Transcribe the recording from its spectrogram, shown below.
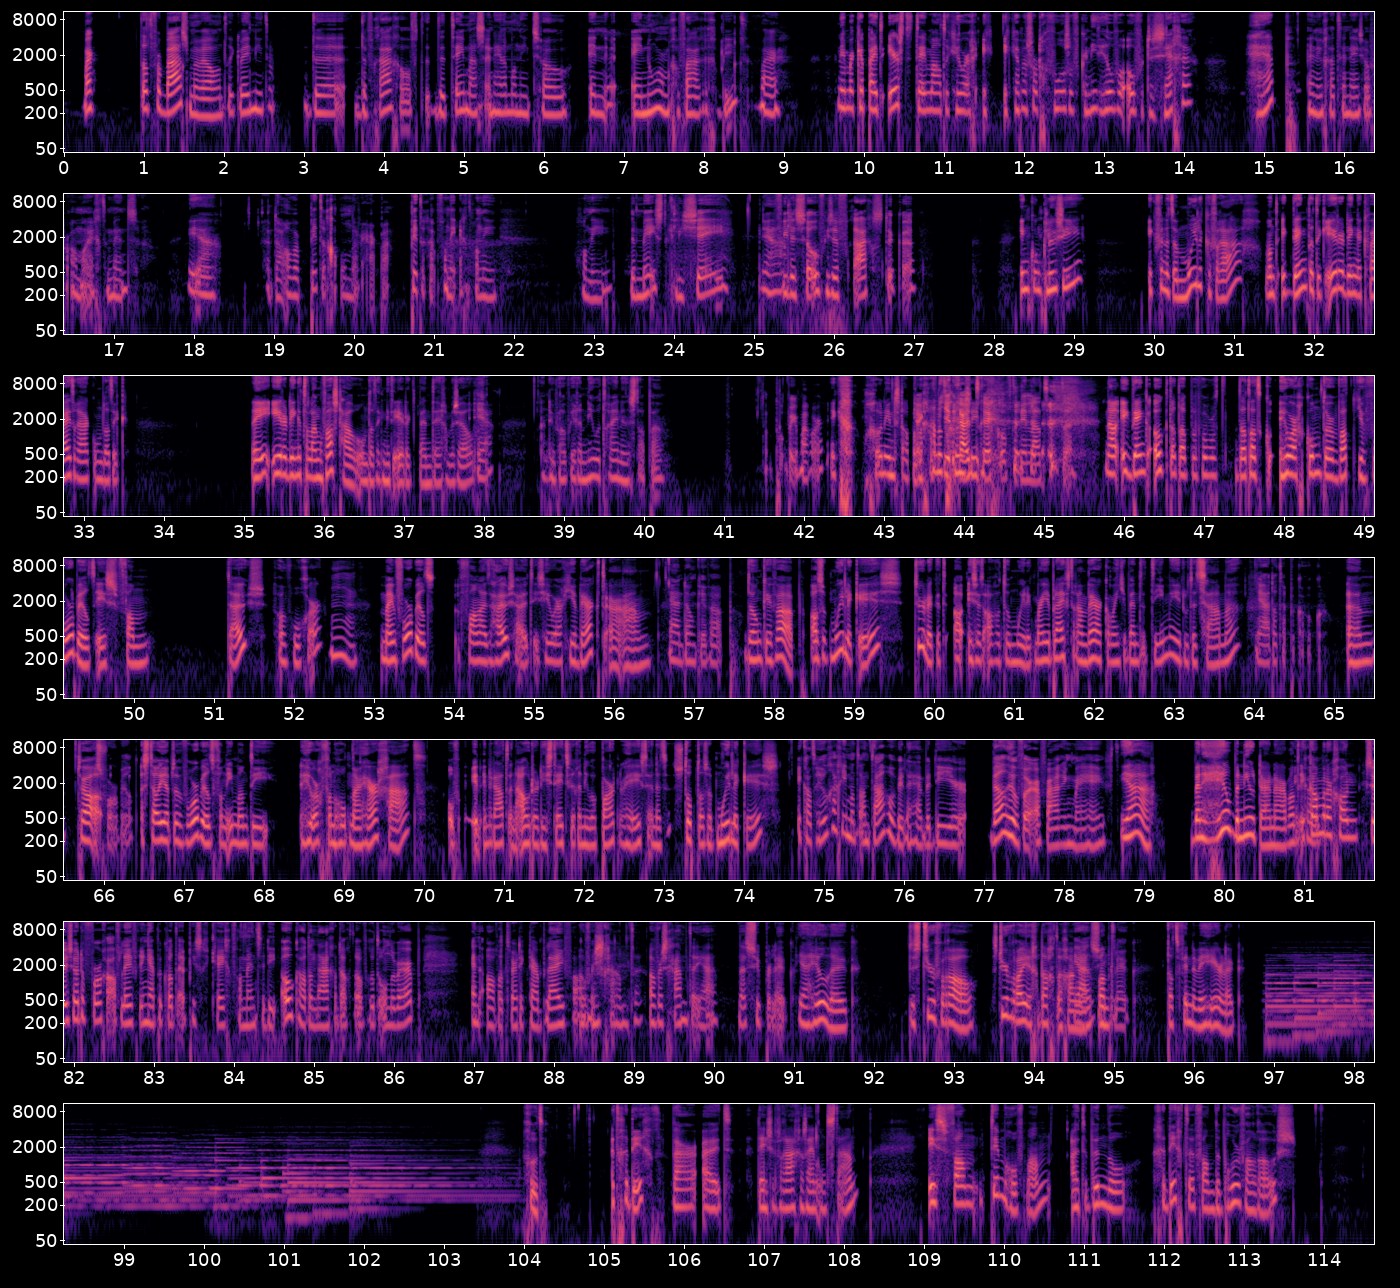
dat verbaast me wel, want ik weet niet, de, de vragen of de, de thema's zijn helemaal niet zo in een enorm gevaren gebied. Maar Nee, maar ik heb bij het eerste thema had ik heel erg... Ik, ik heb een soort gevoel alsof ik er niet heel veel over te zeggen heb. en nu gaat het ineens over allemaal echte mensen. Ja. We hebben het over pittige onderwerpen. Pittige, van die echt van die, van die, de meest cliché ja. filosofische vraagstukken. In conclusie, ik vind het een moeilijke vraag. Want ik denk dat ik eerder dingen kwijtraak omdat ik... Nee, eerder dingen te lang vasthoud omdat ik niet eerlijk ben tegen mezelf. Ja, En nu wou ik weer een nieuwe trein instappen. probeer maar hoor. Ik ga gewoon instappen. Kijk We gaan het je eruit zien. trekken of erin laat zitten. Nou, ik denk ook dat dat bijvoorbeeld dat dat heel erg komt door wat je voorbeeld is van thuis, van vroeger. Hmm. Mijn voorbeeld vanuit huis uit is heel erg je werkt eraan. Ja, don't give up. Don't give up. Als het moeilijk is, tuurlijk het, is het af en toe moeilijk, maar je blijft eraan werken, want je bent een team en je doet het samen. Ja, dat heb ik ook. Ehm, terwijl Als voorbeeld. stel je hebt een voorbeeld van iemand die heel erg van hot naar her gaat, of in- inderdaad een ouder die steeds weer een nieuwe partner heeft en het stopt als het moeilijk is. Ik had heel graag iemand aan tafel willen hebben die er wel heel veel ervaring mee heeft. Ja, ik ben heel benieuwd daarnaar, want Ik ik, kan me er gewoon Sowieso de vorige aflevering heb ik wat appjes gekregen van mensen die ook hadden nagedacht over het onderwerp. En oh, wat werd ik daar blij van. over schaamte. Over schaamte, ja. Dat is superleuk. Ja, heel leuk. Dus stuur vooral. Stuur vooral je gedachtegangen, Ja, want superleuk. dat vinden we heerlijk. Goed. Het gedicht waaruit deze vragen zijn ontstaan is van Tim Hofman uit de bundel Gedichten van de broer van Roos.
